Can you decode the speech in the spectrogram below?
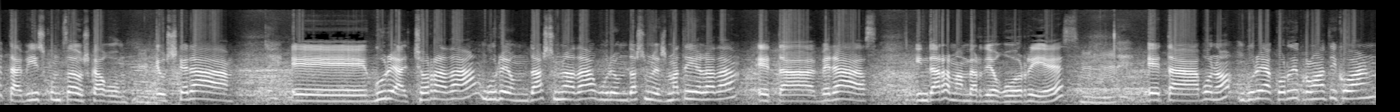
eta bi hizkuntza euskagu. Euskara e, gure altxorra da, gure ondasuna da, gure ondasun esmateriala da eta beraz indarraman behar diogu horri, ez? Eta, bueno, gure akordi programatikoan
